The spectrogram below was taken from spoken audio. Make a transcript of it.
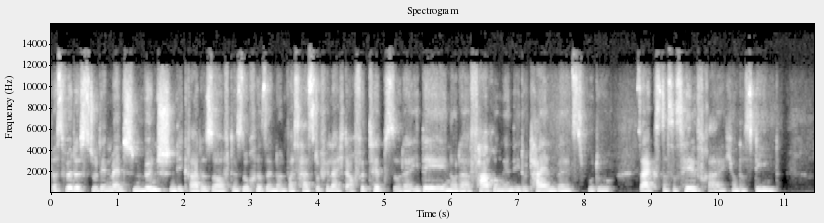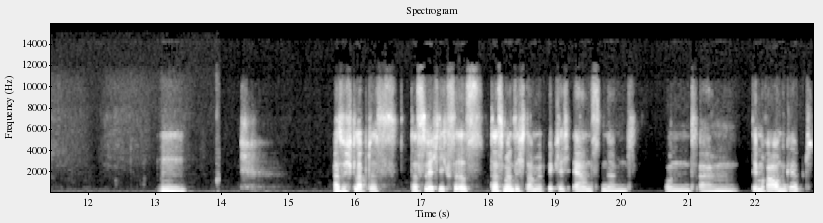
was würdest du den Menschen wünschen, die gerade so auf der Suche sind? Und was hast du vielleicht auch für Tipps oder Ideen oder Erfahrungen, die du teilen willst, wo du sagst, das ist hilfreich und das dient? Mhm. Also ich glaube, dass das Wichtigste ist, dass man sich damit wirklich ernst nimmt und ähm, dem Raum gibt,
